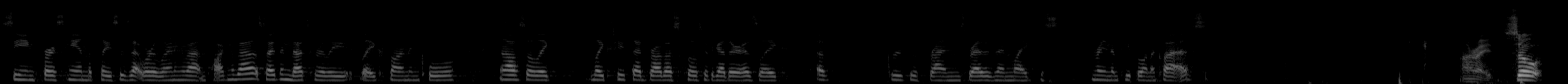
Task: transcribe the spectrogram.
seeing firsthand the places that we're learning about and talking about. So I think that's really like fun and cool. And also like like she said brought us closer together as like a group of friends rather than like just random people in a class. All right. So,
